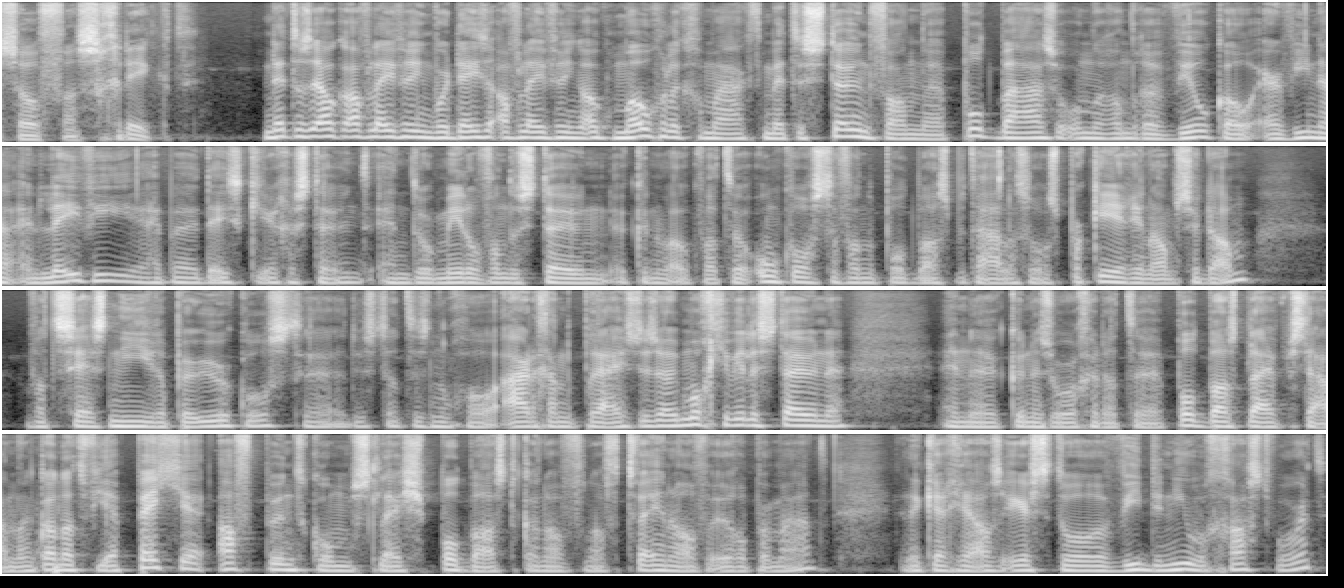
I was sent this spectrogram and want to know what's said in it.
zo van schrikt. Net als elke aflevering wordt deze aflevering ook mogelijk gemaakt met de steun van eh, potbazen. Onder andere Wilco, Erwina en Levi hebben deze keer gesteund. En door middel van de steun eh, kunnen we ook wat de onkosten van de potbas betalen. Zoals parkeren in Amsterdam. Wat zes nieren per uur kost. Dus dat is nogal aardig aan de prijs. Dus mocht je willen steunen en eh, kunnen zorgen dat de potbast blijft bestaan. Dan kan dat via petjeaf.com slash. Kan al vanaf 2,5 euro per maand. En dan krijg je als eerste te horen wie de nieuwe gast wordt.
